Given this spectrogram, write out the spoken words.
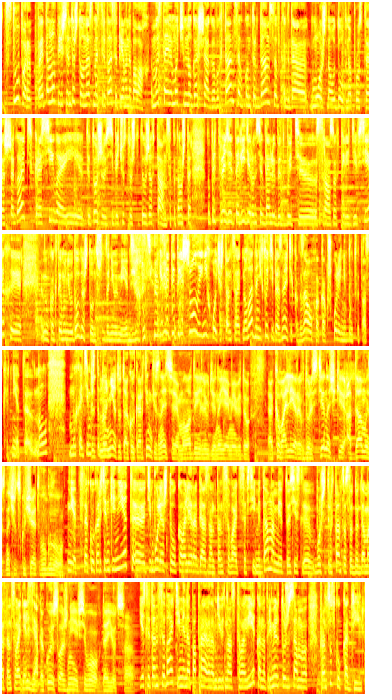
Ступор. Поэтому перешли на то, что у нас мастер-классы прямо на балах. Мы ставим очень много шаговых танцев, контрдансов, когда можно удобно просто шагать красиво, и ты тоже себя чувствуешь, что ты уже в танце. Потому что ну, предприниматель это лидер, он всегда любит быть э, сразу впереди всех, и ну, как-то ему неудобно, что он что-то не умеет делать. Если ты пришел и не хочешь танцевать, ну ладно, никто тебя, знаете, как за ухо, как в школе не будет вытаскивать. Нет, э, ну, мы хотим, чтобы... Но нету такой картинки, знаете, молодые люди, ну я имею в виду э, кавалеры вдоль стеночки, а дамы, значит, скучают в углу. Нет, такой картинки нет. Тем более, что кавалер обязан танцевать со всеми дамами. То есть, если больше трех танцев с одной дамой танцевать нельзя. Какое сложнее всего дается? Если танцевать именно по правилам 19 века, например, ту же самую французскую кадриль.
